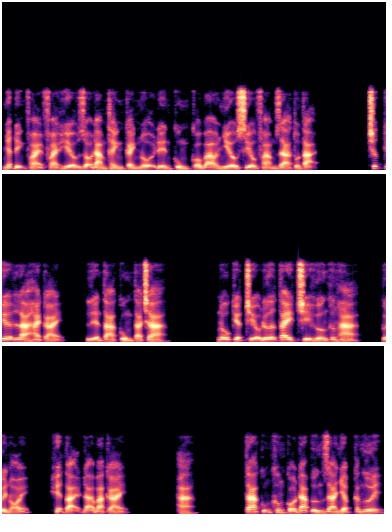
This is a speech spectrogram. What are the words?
nhất định phải phải hiểu rõ đàm thành cảnh nội đến cùng có bao nhiêu siêu phàm giả tồn tại. Trước kia là hai cái, liền ta cùng ta cha. Nô kiệt triều đưa tay chỉ hướng khương hà, cười nói, hiện tại đã ba cái. A, ta cũng không có đáp ứng gia nhập các ngươi.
